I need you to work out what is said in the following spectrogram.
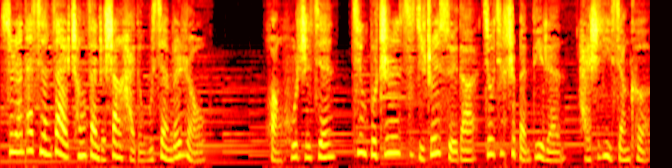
虽然他现在称赞着上海的无限温柔，恍惚之间竟不知自己追随的究竟是本地人还是异乡客。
